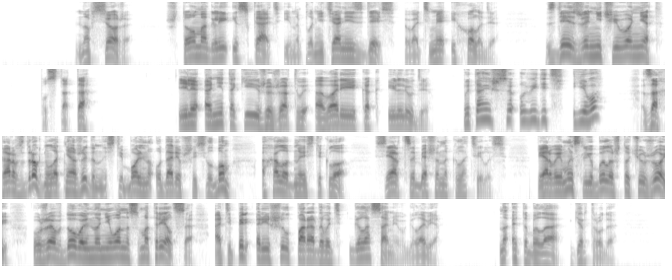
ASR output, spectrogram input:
Но все же, что могли искать инопланетяне здесь, во тьме и холоде? Здесь же ничего нет. Пустота. Или они такие же жертвы аварии, как и люди? «Пытаешься увидеть его?» Захар вздрогнул от неожиданности, больно ударившись лбом о холодное стекло – Сердце бешено колотилось. Первой мыслью было, что чужой уже вдоволь на него насмотрелся, а теперь решил порадовать голосами в голове. Но это была Гертруда.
